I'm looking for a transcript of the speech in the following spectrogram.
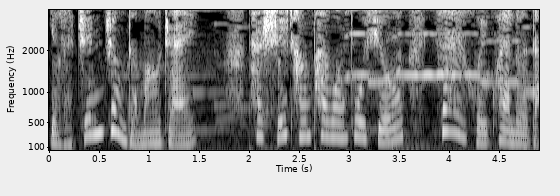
有了真正的猫宅。他时常盼望布熊再回快乐岛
